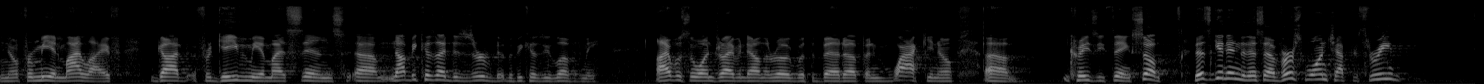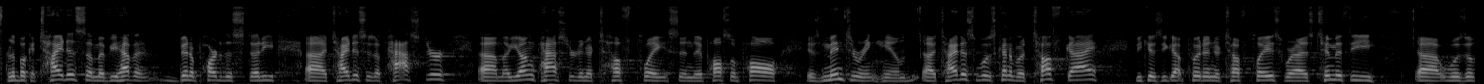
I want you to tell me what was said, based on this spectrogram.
You know, for me in my life, God forgave me of my sins, um, not because I deserved it, but because He loved me. I was the one driving down the road with the bed up and whack, you know. Um, crazy thing. So let's get into this. Uh, verse 1, chapter 3 in the book of Titus. Um, if you haven't been a part of this study, uh, Titus is a pastor, um, a young pastor in a tough place, and the Apostle Paul is mentoring him. Uh, Titus was kind of a tough guy because he got put in a tough place, whereas Timothy uh, was a,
